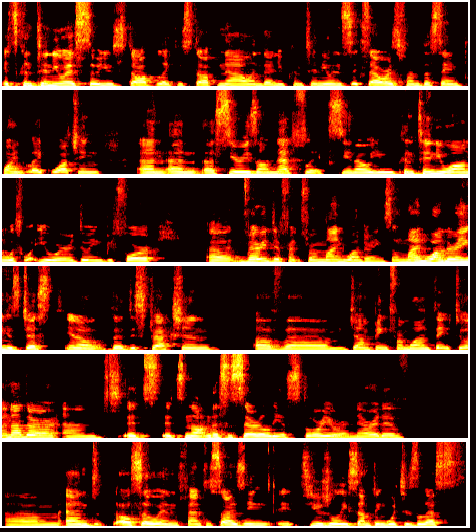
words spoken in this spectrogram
it's continuous. So you stop like you stop now and then you continue in six hours from the same point like watching and and a series on netflix you know you continue on with what you were doing before. Uh, very different from mind wandering. So mind wandering is just you know the distraction of um, jumping from one thing to another and it's it's not necessarily a story or a narrative um, and also in fantasizing, it's usually something which is less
